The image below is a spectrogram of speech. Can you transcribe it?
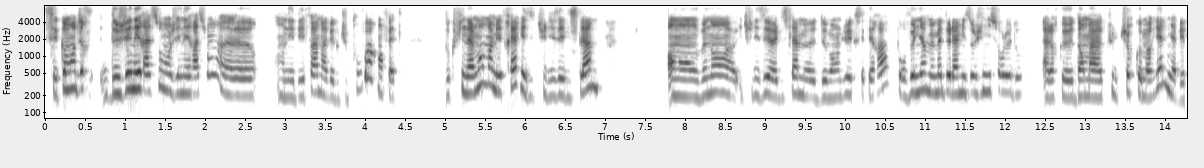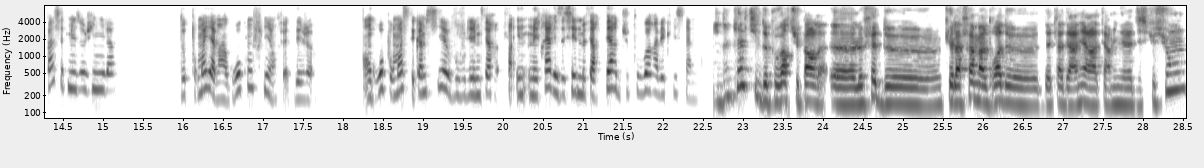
c'est comment dire, de génération en génération, on est des femmes avec du pouvoir en fait. Donc finalement, moi, mes frères, ils utilisaient l'islam en venant utiliser l'islam de banlieue, etc., pour venir me mettre de la misogynie sur le dos. Alors que dans ma culture comorienne, il n'y avait pas cette misogynie-là. Donc pour moi, il y avait un gros conflit, en fait, déjà. En gros, pour moi, c'était comme si vous vouliez me faire. Enfin, mes frères, ils essayaient de me faire perdre du pouvoir avec l'islam. De quel type de pouvoir tu parles? Le fait de que la femme a le droit d'être la dernière à terminer la discussion?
